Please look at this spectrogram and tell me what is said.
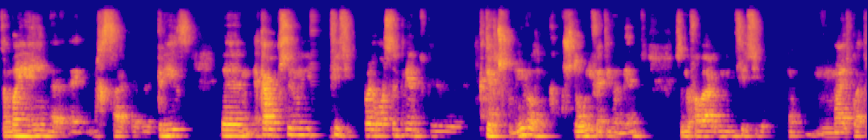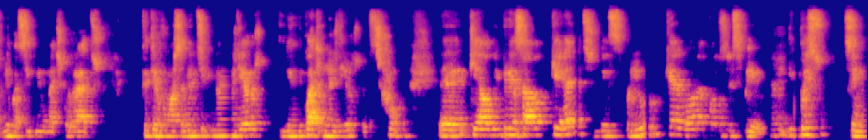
também ainda em ressaca da crise, eh, acaba por ser um edifício para o orçamento que, que teve disponível e que custou efetivamente. Estamos a falar de um edifício com mais de 4 mil a 5 mil metros quadrados que teve um orçamento de 5 milhões de euros, de 4 milhões de euros, desculpa, eh, que é algo impensável, quer antes desse período, quer agora após esse período. E por isso sim,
